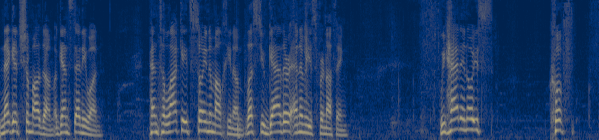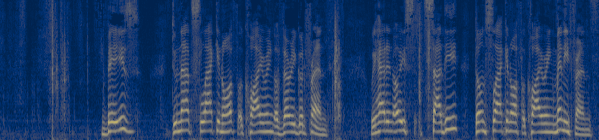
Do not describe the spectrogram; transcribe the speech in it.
Neged Shem Adam. Against anyone. Pentalaket Soinim Alchinam. Lest you gather enemies for nothing. We had in Ois Kuf Bays, do not slacken off acquiring a very good friend. We had an ois tzadi, don't slacken off acquiring many friends.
